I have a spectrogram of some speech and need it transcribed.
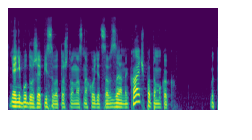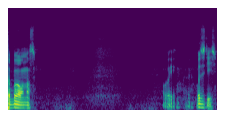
Я не буду уже описывать то, что у нас находится в Zen и Catch, потому как это было у нас. Ой, вот здесь.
